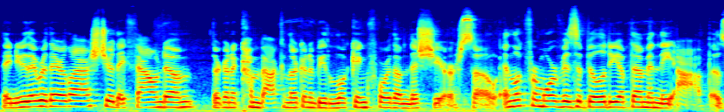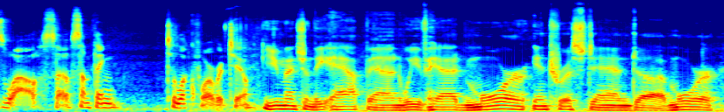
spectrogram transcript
They knew they were there last year. They found them. They're going to come back and they're going to be looking for them this year. So, and look for more visibility of them in the app as well. So, something to look forward to. You mentioned the app, and we've had more interest and uh, more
